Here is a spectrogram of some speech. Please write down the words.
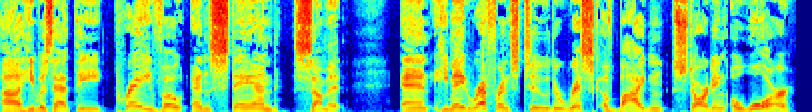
Uh, he was at the Pray, Vote, and Stand summit, and he made reference to the risk of Biden starting a war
